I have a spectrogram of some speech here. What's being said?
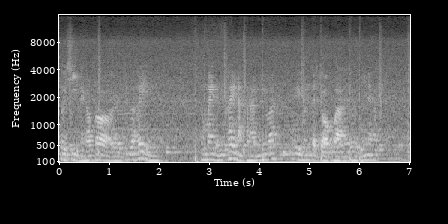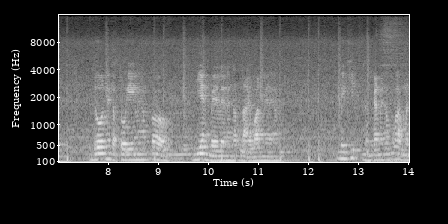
เคยฉีดนะครับ ก็คิดว่าเฮ้ยทำไมถึงไข้หนักขนาดนี้วะเฮ้ยมันกระจอกว่าแบบนี้นะครับ โดนไปกับตัวเองนะครับ ก็เลี่ยงไปเลยนะครับ หลายวันเลยนะครับ ไม่คิดเหมือนกันนะครับว่ามัน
